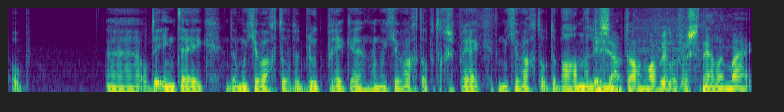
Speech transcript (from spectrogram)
op, op de intake. Dan moet je wachten op het bloedprikken. Dan moet je wachten op het gesprek. Dan moet je wachten op de behandeling. Je zou het allemaal willen versnellen, maar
